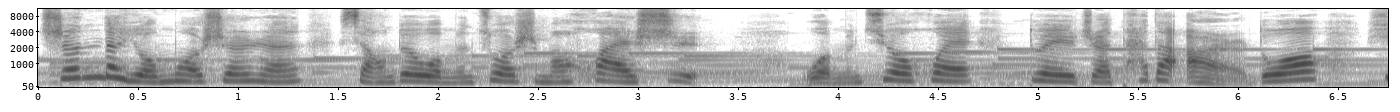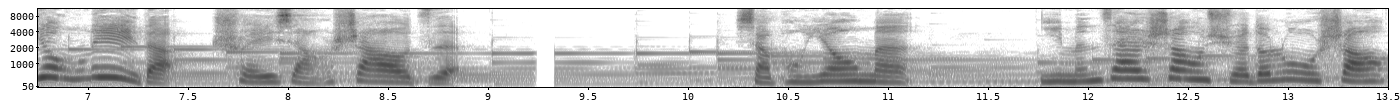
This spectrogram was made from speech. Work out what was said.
真的有陌生人想对我们做什么坏事，我们就会对着他的耳朵用力地吹响哨子。小朋友们，你们在上学的路上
